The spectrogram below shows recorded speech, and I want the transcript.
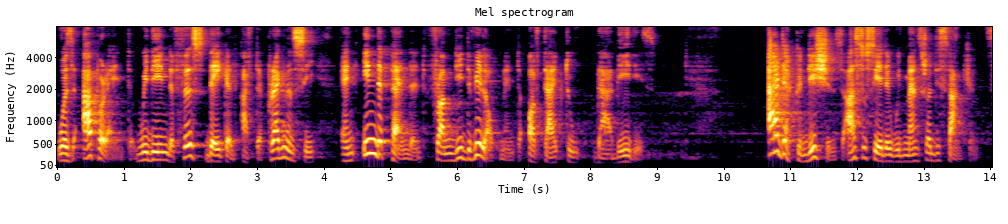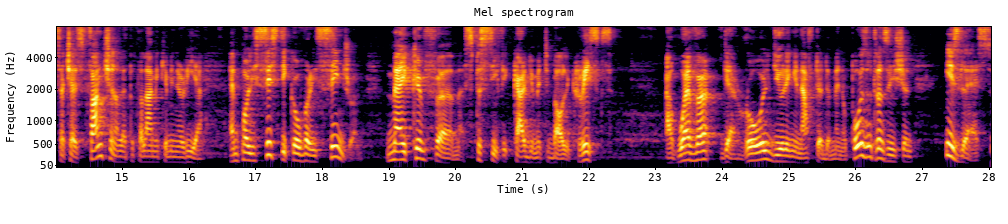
was apparent within the first decade after pregnancy and independent from the development of type 2 diabetes. Other conditions associated with menstrual dysfunction, such as functional hypothalamic amenorrhea and polycystic ovary syndrome, may confirm specific cardiometabolic risks. However, their role during and after the menopausal transition is less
